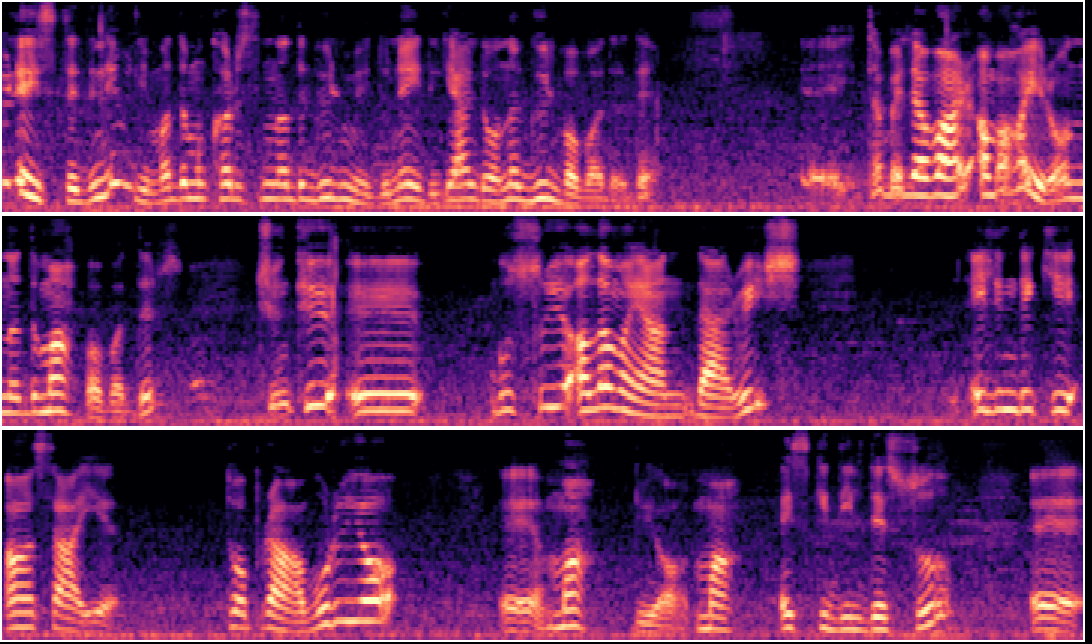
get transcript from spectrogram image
öyle istedi. Ne bileyim adamın karısının adı Gül müydü neydi? Geldi ona Gül Baba dedi. E, tabela var ama hayır onun adı Mah Baba'dır. Çünkü e, bu suyu alamayan derviş elindeki asayı toprağa vuruyor. E, mah diyor. Mah eski dilde su. E,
